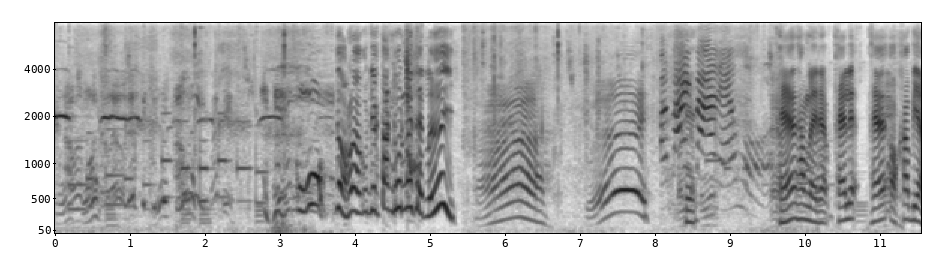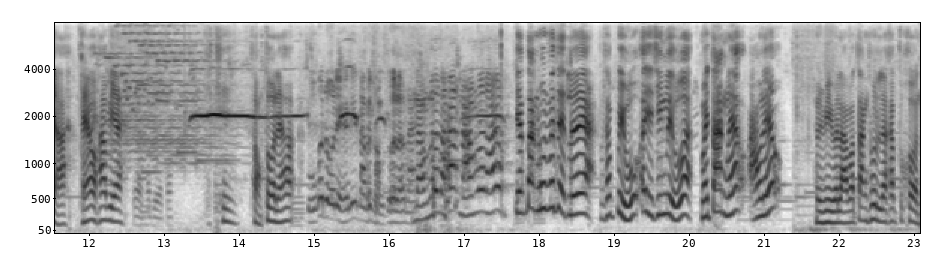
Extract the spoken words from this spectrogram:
กูกูสองแล้วยังตั้งทุนไม่เสร็จเลย อ่าเว้ยป๊าป้าได้แล้วเหรอแพ้ทำอะไรเนี่ยแพ้เรียแพ้ออกค่าเบียร์เหรอแพ้ออกค่าเบียร์ใช่ครับเดี๋ยวครับโอ เคสองตัวแล้วอะกูก็โดนเด็กนี่นำไปสองตัวแล้วนะนำแล้วนะนำแล้วนะยังตั้งทุนไม่เสร็จเลยอะสปิวไอ้ยชิงหลิวอะไม่ตั้งแล้ว เอาแล้วไม่มีเวลามาตั้งทุนแล้วครับทุกคน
